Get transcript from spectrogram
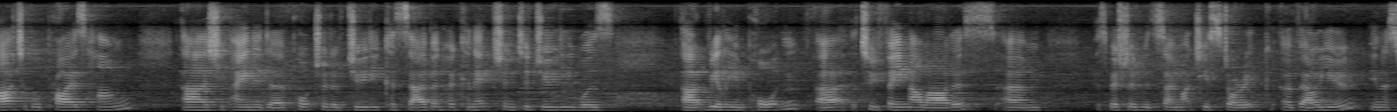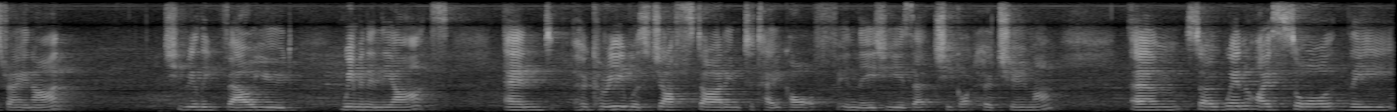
Archibald Prize hung. Uh, she painted a portrait of Judy Cassab, and her connection to Judy was uh, really important. Uh, two female artists, um, especially with so much historic uh, value in Australian art. She really valued women in the arts, and her career was just starting to take off in these years that she got her tumour. Um, so when I saw the,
